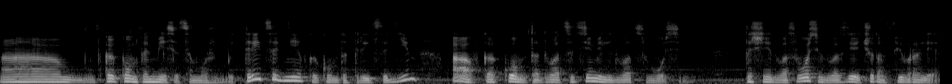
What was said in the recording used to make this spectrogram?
а, в каком-то месяце может быть 30 дней, в каком-то 31, а в каком-то 27 или 28. Точнее 28, 29, что там в феврале.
